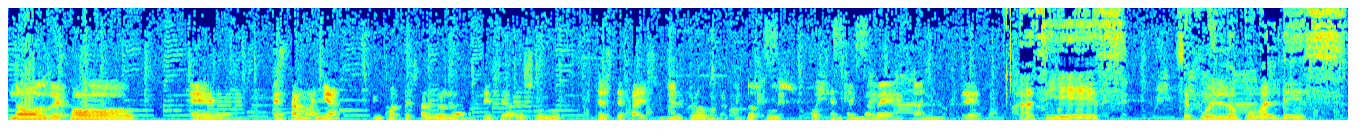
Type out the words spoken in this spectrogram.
nos dejó eh, esta mañana, en cuanto salió la noticia de su este fallecimiento, repito, a sus 89 años de edad. Así es, se fue el loco Valdés,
